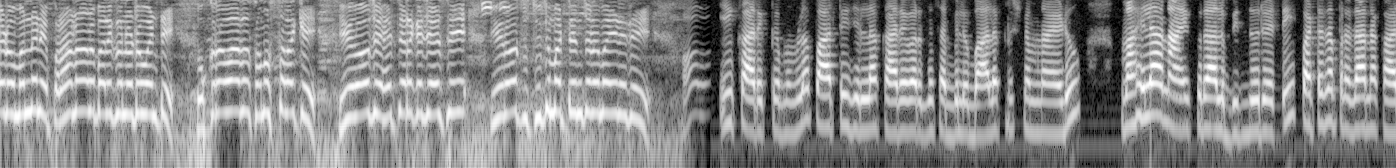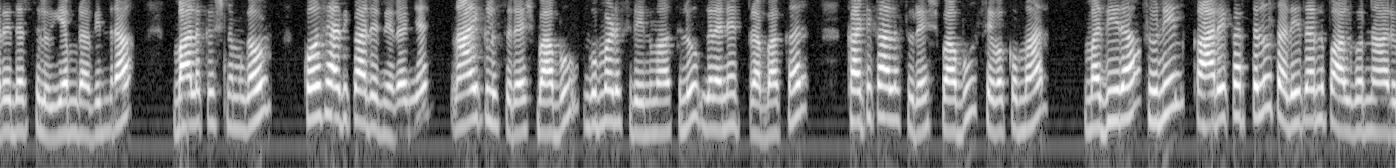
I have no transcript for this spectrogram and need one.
ఏడు మందిని ప్రాణాలు బలిగినటువంటి ఉగ్రవాద సంస్థలకి ఈరోజు హెచ్చరిక చేసి ఈరోజు తుదిమట్టించడమైనది ఆ ఈ కార్యక్రమంలో పార్టీ జిల్లా కార్యవర్గ సభ్యులు బాలకృష్ణం నాయుడు మహిళా నాయకురాలు బిందురెడ్డి పట్టణ ప్రధాన కార్యదర్శులు ఎం రవీంద్ర బాలకృష్ణం గౌడ్ కోశాధికారి నిరంజన్ నాయకులు సురేష్ బాబు గుమ్మడి శ్రీనివాసులు గ్రనేట్ ప్రభాకర్ కటికాల సురేష్ బాబు శివకుమార్ మదిరా సునీల్ కార్యకర్తలు తదితరులు పాల్గొన్నారు.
